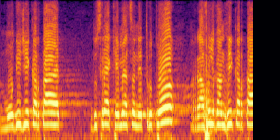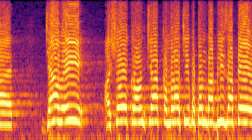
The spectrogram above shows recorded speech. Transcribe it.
मोदीजी करतायत. दुसऱ्या खेम्याचं नेतृत्व राहुल गांधी करतायत. ज्यावेळी अशोकरावांच्या कमळाची बटन दाबली जाते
